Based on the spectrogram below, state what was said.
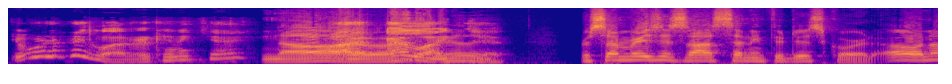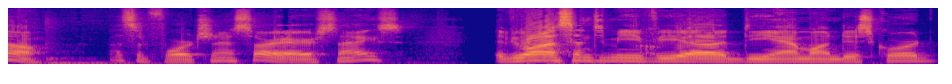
you weren't a big Letterkenny guy. No, I- I, I liked really. it. For some reason, it's not sending through Discord. Oh no, that's unfortunate. Sorry, Air Snags. If you want to send to me via DM on Discord,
